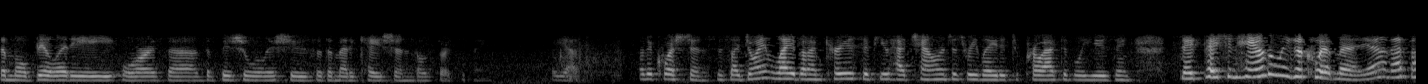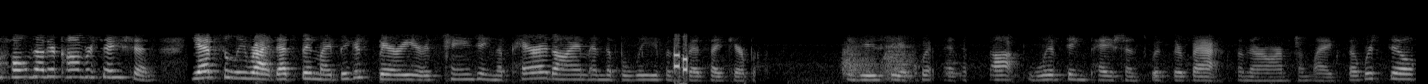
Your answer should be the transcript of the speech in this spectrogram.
the mobility or the the visual issues of the medication, those sorts of things. So yes. Other questions? Since I joined late, but I'm curious if you had challenges related to proactively using safe patient handling equipment. Yeah, that's a whole other conversation. You're absolutely right. That's been my biggest barrier is changing the paradigm and the belief of the bedside care to use the equipment and stop lifting patients with their backs and their arms and legs. So we're still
